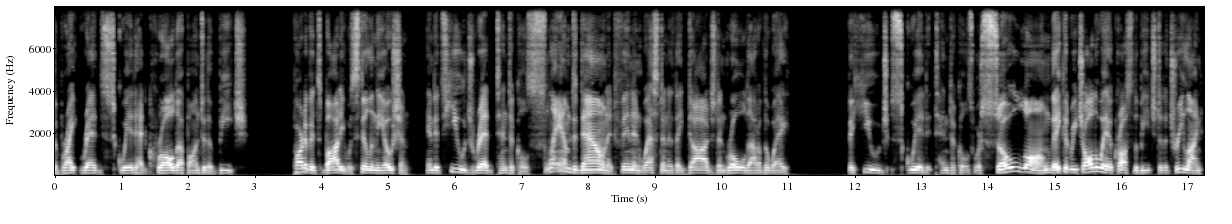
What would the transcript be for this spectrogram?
The bright red squid had crawled up onto the beach. Part of its body was still in the ocean, and its huge red tentacles slammed down at Finn and Weston as they dodged and rolled out of the way. The huge squid tentacles were so long they could reach all the way across the beach to the tree line,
